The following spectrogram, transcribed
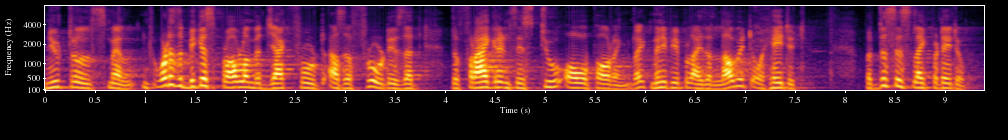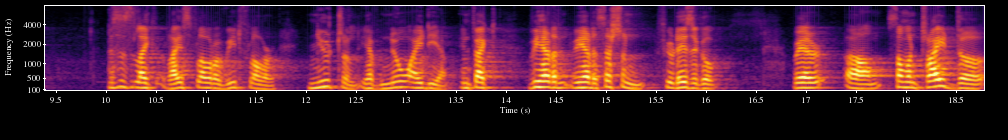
neutral smell. What is the biggest problem with jackfruit as a fruit is that the fragrance is too overpowering, right? Many people either love it or hate it. But this is like potato. This is like rice flour or wheat flour, neutral. You have no idea. In fact, we had a, we had a session a few days ago where um, someone tried the,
